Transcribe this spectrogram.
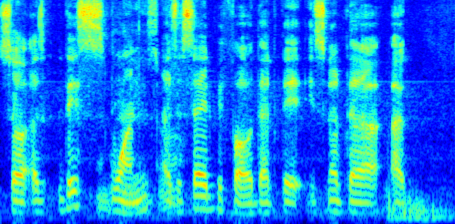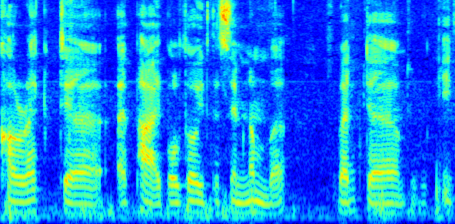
so as this one as i said before that the, it's not the uh, correct uh, pipe although it's the same number but uh, it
